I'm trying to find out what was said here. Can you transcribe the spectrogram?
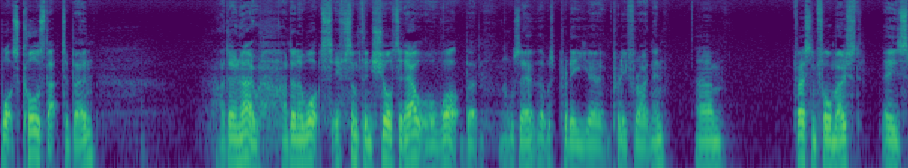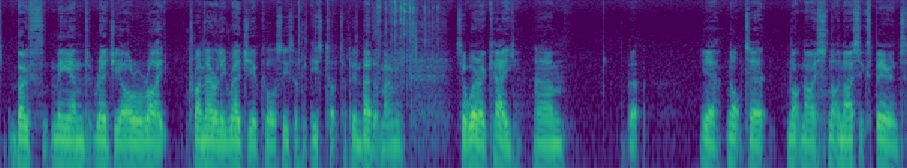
what's caused that to burn. I don't know. I don't know what's if something shorted out or what, but that was uh, that was pretty uh, pretty frightening. Um, first and foremost is both me and Reggie are all right. Primarily Reggie, of course. He's he's tucked up in bed at the moment, so we're okay. Um, but yeah, not uh, not nice. Not a nice experience.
